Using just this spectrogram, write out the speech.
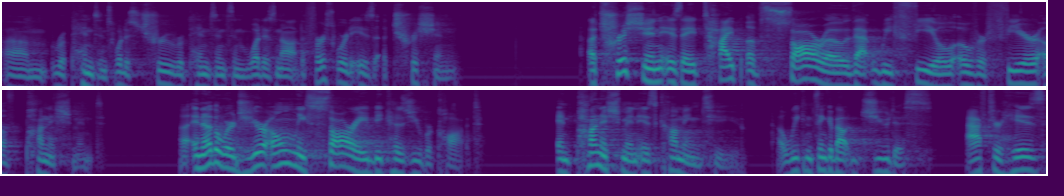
um, repentance what is true repentance and what is not. The first word is attrition. Attrition is a type of sorrow that we feel over fear of punishment. Uh, in other words, you're only sorry because you were caught, and punishment is coming to you. Uh, we can think about Judas. After his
